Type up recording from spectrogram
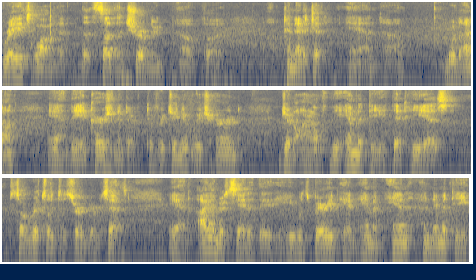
raids along the, the southern shore of, New, of uh, Connecticut and uh, Rhode Island, and the incursion into to Virginia, which earned General Arnold the enmity that he has so richly deserved ever since. And I understand that the, he was buried in, anonymity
